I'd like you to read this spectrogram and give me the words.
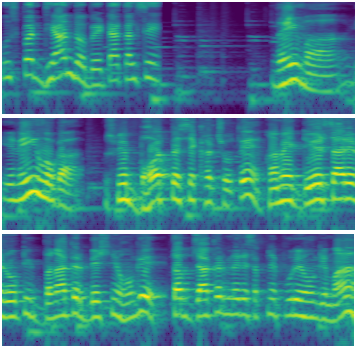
उस पर ध्यान दो बेटा कल से। नहीं माँ ये नहीं होगा। उसमें बहुत पैसे खर्च होते हैं। हमें ढेर सारे रोटी बनाकर बेचने होंगे तब जाकर मेरे सपने पूरे होंगे माँ।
